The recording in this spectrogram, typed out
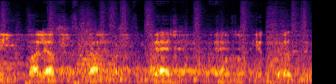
nem o palhaço Excalibur inveja a filosofia do Brasil.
